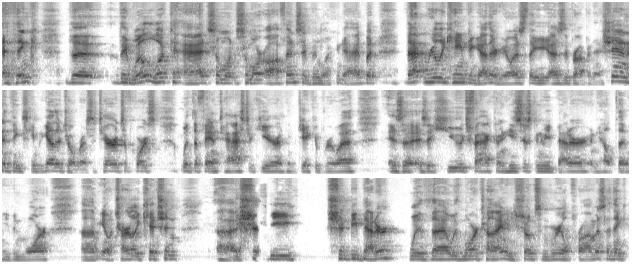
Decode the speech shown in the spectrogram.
I think the they will look to add someone some more offense. They've been looking to add, but that really came together, you know, as they as they brought Benesh in and things came together. Joe Resetarits, of course, with the fantastic year. I think Jacob Rua is a is a huge factor, and he's just going to be better and help them even more. Um, you know, Charlie Kitchen uh, Yeah. should be should be better with uh, with more time. He showed some real promise. I think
